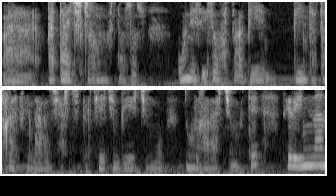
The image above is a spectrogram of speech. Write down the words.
гадаа ажиллаж байгаа хүмүүст бол үүнээс илүү хугацаагаар бие биеийн тодорхой хэсгийг наран шаарчдаг чэйжин бие ч юм уу нүүр гараа ч юм уу тий. Тэгэхээр энэ нан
